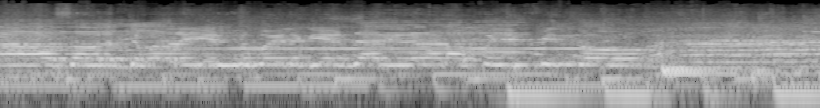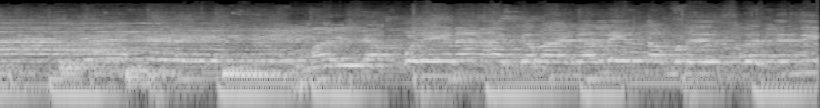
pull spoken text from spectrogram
ఆ సవరత్యమాన ఏళ్ళు ఏం జరిగినాడు అప్ప చెప్పిందో. మరి ఎప్పుడైనా అక్కమా మాగాలి తమ్ముడు తీసుకొచ్చింది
